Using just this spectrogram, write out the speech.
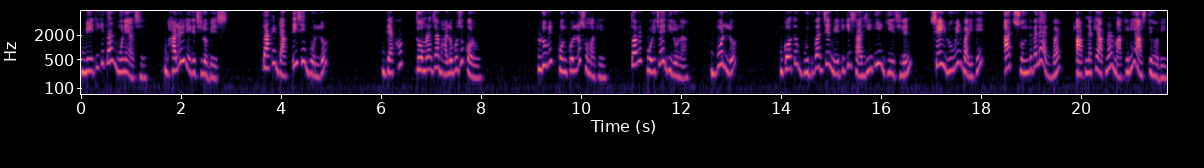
মেয়েটিকে তার মনে আছে, ভালোই লেগেছিল বেশ। তাকে ডাকতেই সে বলল, দেখো তোমরা যা ভালো বোঝো করো। রুমি ফোন করল সোমাকে, তবে পরিচয় দিল না। বলল, গত বুধবার যে মেয়েটিকে সাজিয়ে দিয়ে গিয়েছিলেন, সেই রুমির বাড়িতে আজ সন্ধেবেলা একবার আপনাকে আপনার মাকে নিয়ে আসতে হবে।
